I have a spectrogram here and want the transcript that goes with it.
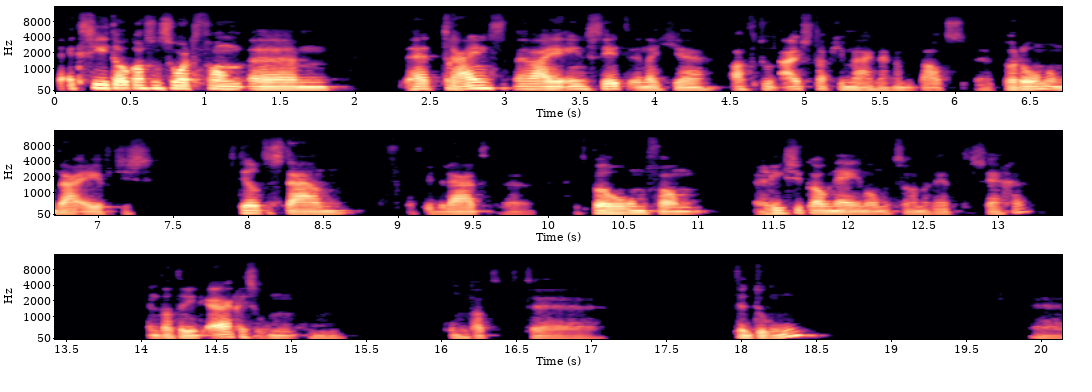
Ik zie het ook als een soort van um, hè, trein waar je in zit en dat je af en toe een uitstapje maakt naar een bepaald uh, perron om daar eventjes stil te staan. Of, of inderdaad uh, het perron van risico nemen, om het zo maar even te zeggen. En dat het niet erg is om, om, om dat te, te doen. Uh,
